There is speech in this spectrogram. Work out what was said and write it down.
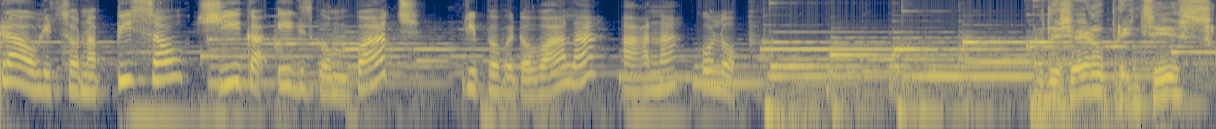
Pravljico napisal Žiga X. Gombač, pripovedovala Ana Golob. V deželo princesk,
